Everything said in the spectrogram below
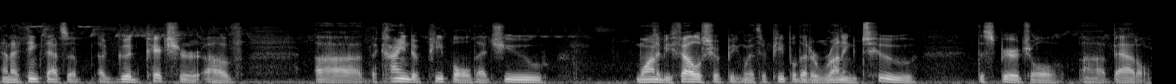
and I think that's a, a good picture of uh, the kind of people that you want to be fellowshipping with are people that are running to the spiritual uh, battle.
